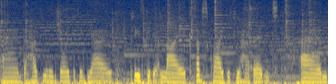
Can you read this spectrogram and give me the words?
and I hope you enjoyed the video. Please give it a like, subscribe if you haven't and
